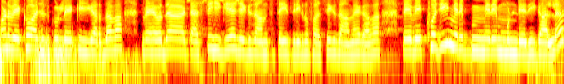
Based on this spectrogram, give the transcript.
ਹੁਣ ਵੇਖੋ ਅੱਜ ਸਕੂਲੇ ਕੀ ਕਰਦਾ ਵਾ। ਵੈਸੇ ਉਹਦਾ ਟੈਸਟ ਹੀਗੇ ਅਜੇ ਐਗਜ਼ਾਮ ਤੇ 23 ਤਰੀਕ ਨੂੰ ਫਸਟ ਐਗਜ਼ਾਮ ਹੈਗਾ ਵਾ। ਤੇ ਵੇਖੋ ਜੀ ਮੇਰੇ ਮੇਰੇ ਮੁੰਡੇ ਦੀ ਗੱਲ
